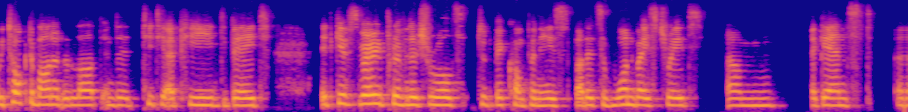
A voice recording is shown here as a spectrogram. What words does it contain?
We talked about it a lot in the TTIP debate. It gives very privileged rules to big companies, but it's a one-way street um, against uh,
